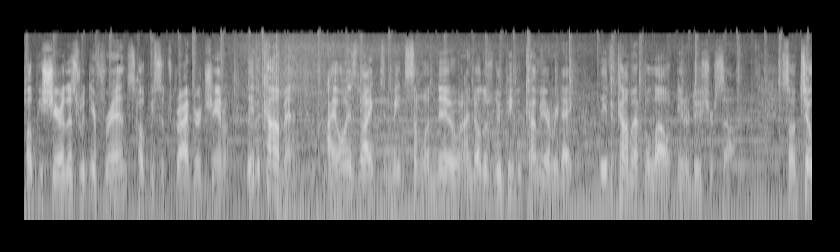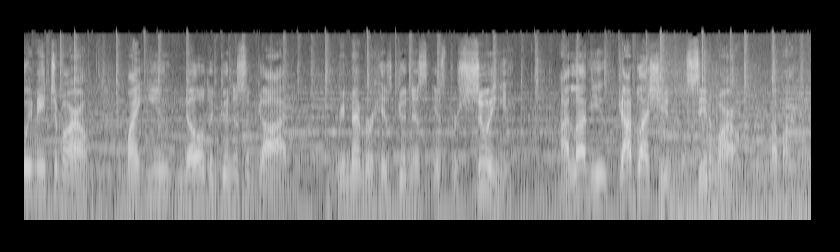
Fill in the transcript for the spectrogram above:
Hope you share this with your friends. Hope you subscribe to our channel. Leave a comment. I always like to meet someone new. I know there's new people coming every day. Leave a comment below. Introduce yourself. So until we meet tomorrow, might you know the goodness of God. Remember, His goodness is pursuing you. I love you. God bless you. We'll see you tomorrow. Bye bye.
